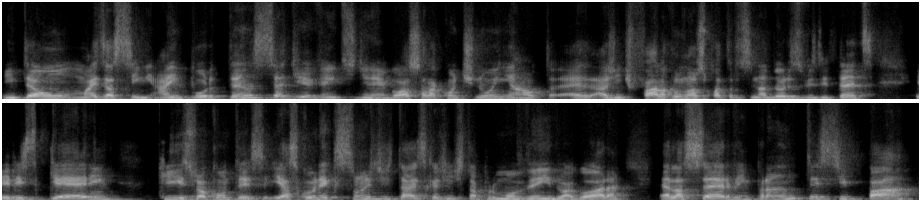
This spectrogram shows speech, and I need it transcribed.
Então, mas assim, a importância de eventos de negócio ela continua em alta. É, a gente fala com os nossos patrocinadores visitantes, eles querem que isso aconteça. E as conexões digitais que a gente está promovendo agora, elas servem para antecipar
